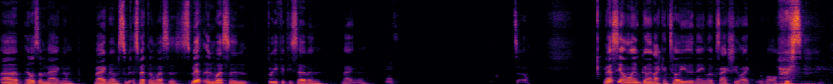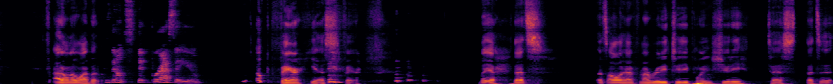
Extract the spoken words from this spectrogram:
uh, it was a Magnum, Magnum Smith and Wesson, Smith and Wesson 357 Magnum. Nice. So that's the only gun I can tell you the name looks actually like revolvers. I don't know why, but They don't spit brass at you. okay, fair, yes, fair. but yeah, that's that's all I have for my Rudy Tooty point and shooty test. That's it.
